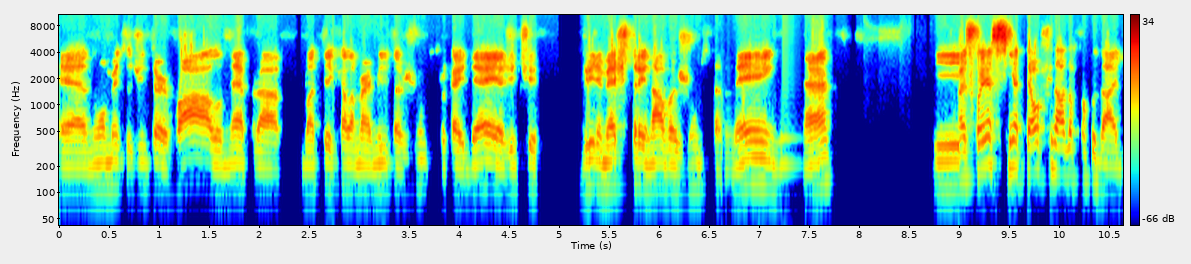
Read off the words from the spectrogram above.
é, no momento de intervalo, né, para bater aquela marmita junto, trocar ideia, a gente vira e mexe treinava junto também, né? E, mas foi assim até o final da faculdade.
